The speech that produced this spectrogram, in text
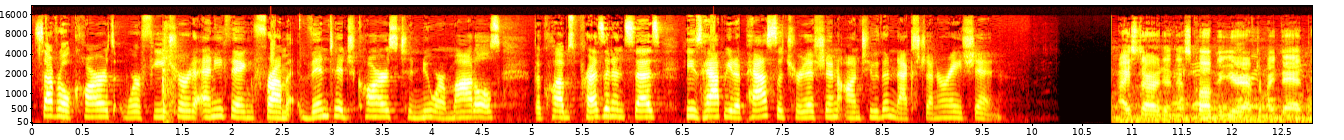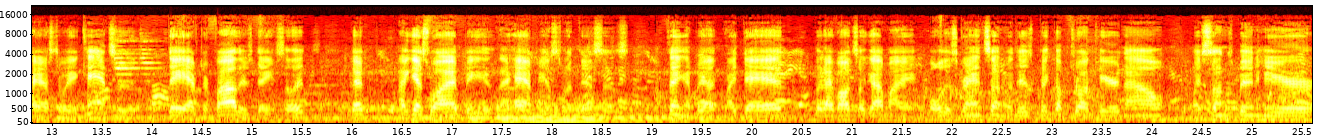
Several cars were featured, anything from vintage cars to newer models. The club's president says he's happy to pass the tradition on to the next generation. I started in this club the year after my dad passed away of cancer, the day after Father's Day. So it, that I guess why I'd be the happiest with this is I'm thinking about my dad, but I've also got my oldest grandson with his pickup truck here now. My son's been here,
